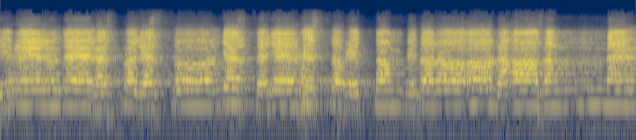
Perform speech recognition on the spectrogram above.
इमेनुते रश्मयस्तोर्यस्य येभिस्त्वपित्वम् पितरो न आसन्।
